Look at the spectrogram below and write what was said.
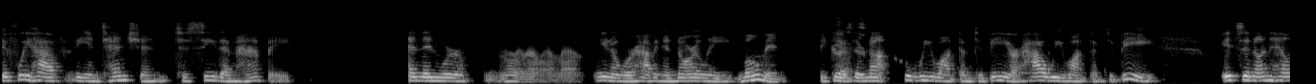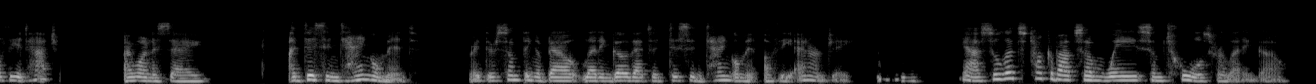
If we have the intention to see them happy, and then we're you know, we're having a gnarly moment because yes. they're not who we want them to be or how we want them to be, it's an unhealthy attachment. I want to say a disentanglement right? There's something about letting go that's a disentanglement of the energy. Mm-hmm. Yeah. So let's talk about some ways, some tools for letting go.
